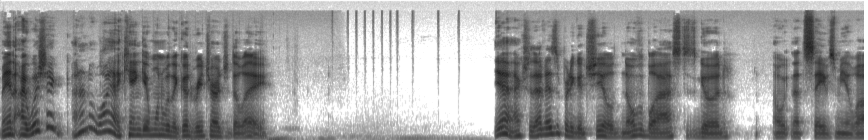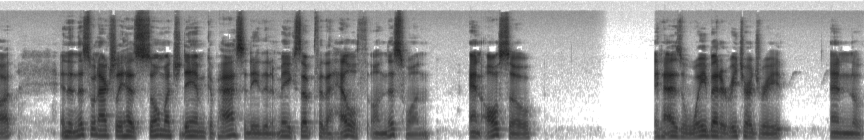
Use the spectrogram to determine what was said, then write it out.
Man, I wish I I don't know why I can't get one with a good recharge delay. Yeah, actually that is a pretty good shield. Nova Blast is good. Oh, that saves me a lot. And then this one actually has so much damn capacity that it makes up for the health on this one. And also it has a way better recharge rate and a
